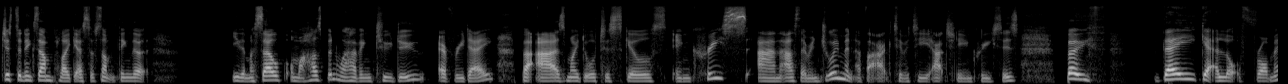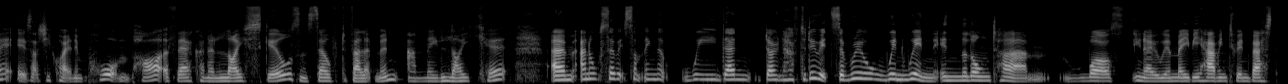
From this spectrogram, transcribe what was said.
just an example, I guess, of something that either myself or my husband were having to do every day. But as my daughter's skills increase and as their enjoyment of that activity actually increases, both they get a lot from it. It's actually quite an important part of their kind of life skills and self development, and they like it. Um, and also, it's something that we then don't have to do. It's a real win win in the long term, whilst, you know, we're maybe having to invest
